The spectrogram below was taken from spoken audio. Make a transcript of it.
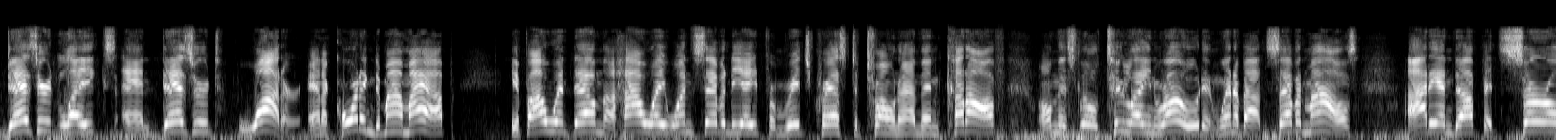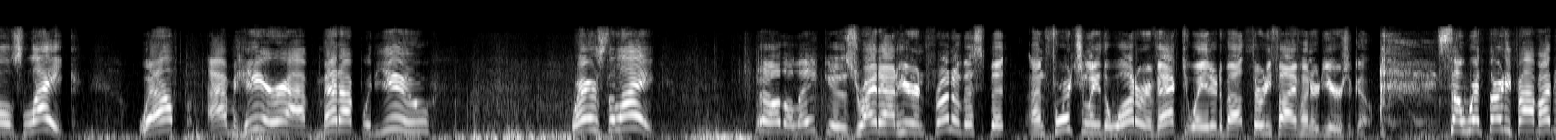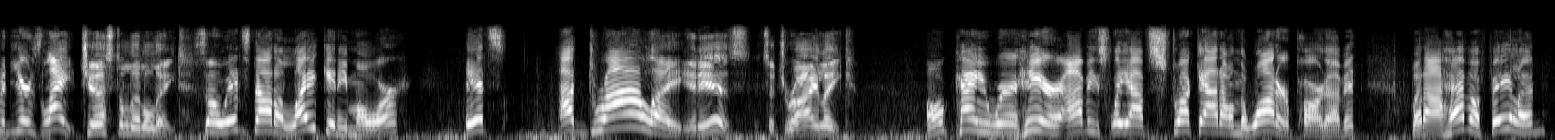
desert lakes and desert water. And according to my map, if I went down the Highway 178 from Ridgecrest to Trona and then cut off on this little two lane road and went about seven miles, I'd end up at Searles Lake. Well, I'm here. I've met up with you. Where's the lake? Well, the lake is right out here in front of us, but unfortunately, the water evacuated about 3,500 years ago. So we're 3,500 years late. Just a little late. So it's not a lake anymore. It's a dry lake. It is. It's a dry lake. Okay, we're here. Obviously, I've struck out on the water part of it, but I have a feeling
